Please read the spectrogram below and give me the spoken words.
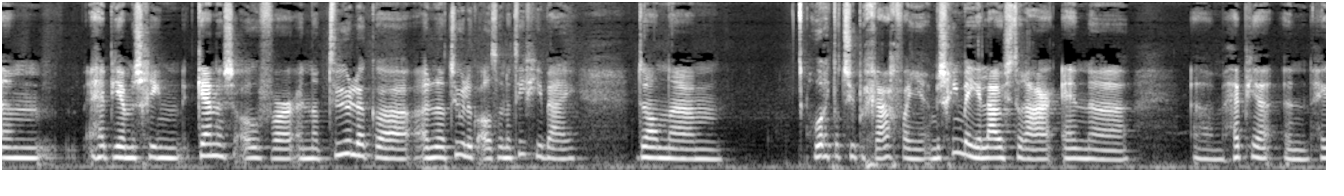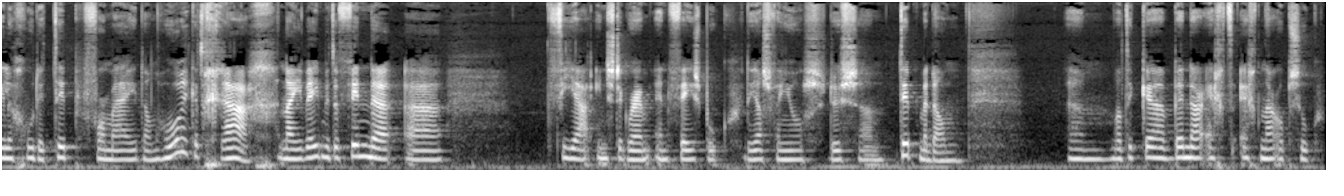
Um, heb je misschien kennis over een, natuurlijke, een natuurlijk alternatief hierbij? Dan um, hoor ik dat super graag van je. Misschien ben je luisteraar en um, heb je een hele goede tip voor mij, dan hoor ik het graag. Nou, je weet me te vinden. Uh, via Instagram en Facebook, de jas van Jos. Dus um, tip me dan. Um, want ik uh, ben daar echt, echt naar op zoek.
